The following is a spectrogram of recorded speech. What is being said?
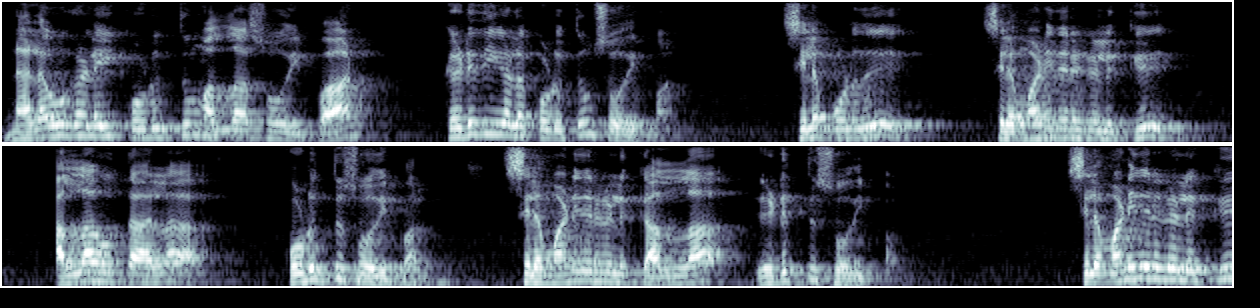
நலவுகளை கொடுத்தும் அல்லாஹ் சோதிப்பான் கெடுதிகளை கொடுத்தும் சோதிப்பான். சில பொழுது சில மனிதர்களுக்கு அல்லாஹு தாலா கொடுத்து சோதிப்பான். சில மனிதர்களுக்கு அல்லாஹ் எடுத்து சோதிப்பான். சில மனிதர்களுக்கு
